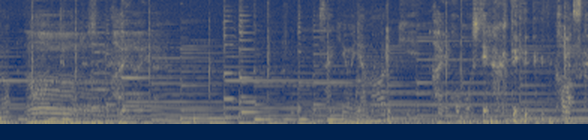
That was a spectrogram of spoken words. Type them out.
な。って感じですよね。はいはい最近は山歩きはい。はいほぼしてなくて。川っすか。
